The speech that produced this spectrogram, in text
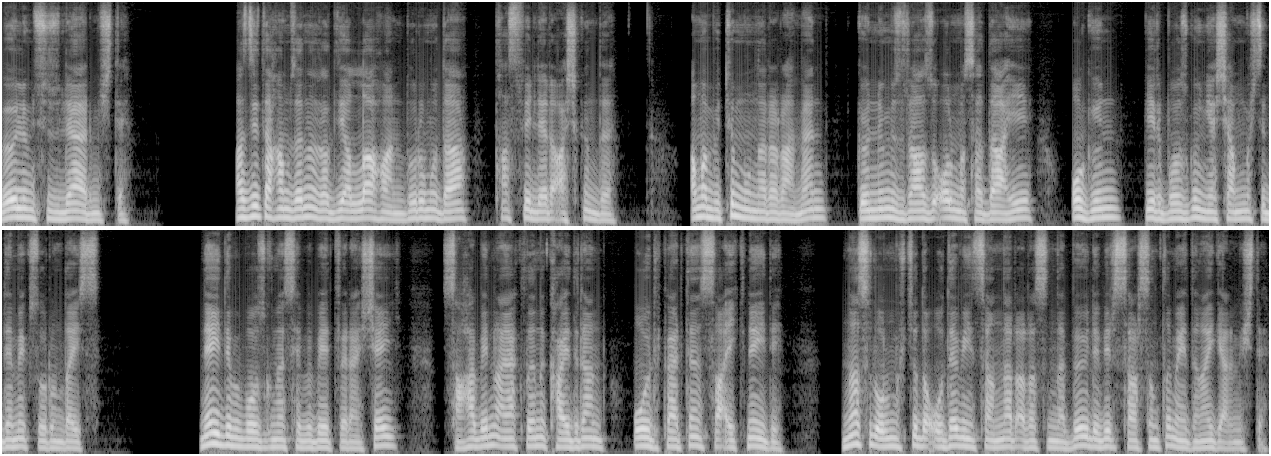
ve ölümsüzlüğe ermişti. Hazreti Hamza'nın radıyallahu an durumu da tasvirleri aşkındı. Ama bütün bunlara rağmen gönlümüz razı olmasa dahi o gün bir bozgun yaşanmıştı demek zorundayız. Neydi bu bozguna sebebiyet veren şey? Sahabenin ayaklarını kaydıran o ürperten saik neydi? Nasıl olmuştu da o dev insanlar arasında böyle bir sarsıntı meydana gelmişti?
